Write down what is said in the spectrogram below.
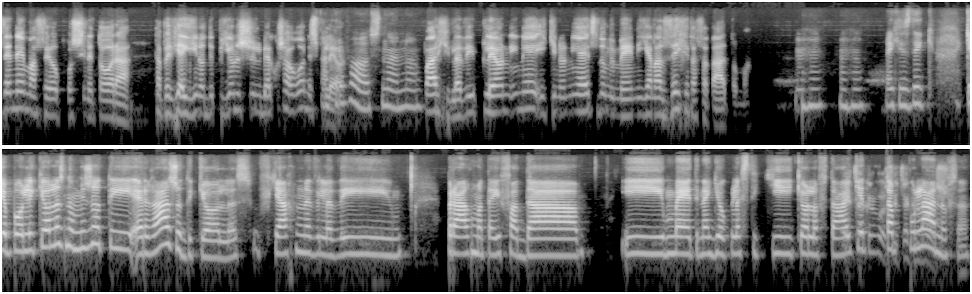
δεν έμαθε όπως είναι τώρα. Τα παιδιά γίνονται, πηγαίνουν στους Ολυμπιακούς Αγώνες πλέον. Ακριβώς, ναι, ναι. Υπάρχει, δηλαδή, πλέον είναι η κοινωνία έτσι δομημένη για να δέχεται αυτά τα άτομα. Μμμ, μμμ. Έχεις δίκιο. Και πολλοί κιόλας νομίζω ότι εργάζονται κιόλας. Φτιάχνουν δηλαδή πράγματα ή φαντά ή με την αγκιοπλαστική και όλα αυτά Έτσι και ακριβώς, τα έτσι πουλάνε ακριβώς. αυτά.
